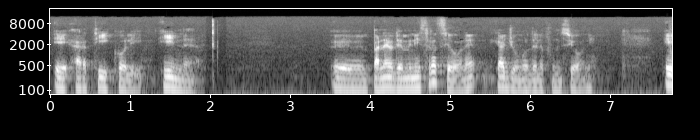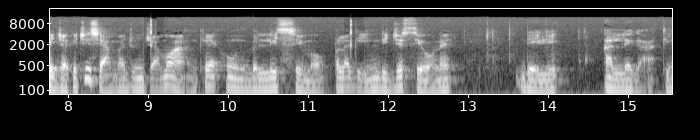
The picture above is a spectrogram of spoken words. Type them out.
e articoli in eh, pannello di amministrazione aggiungo delle funzioni e già che ci siamo aggiungiamo anche un bellissimo plugin di gestione degli allegati.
